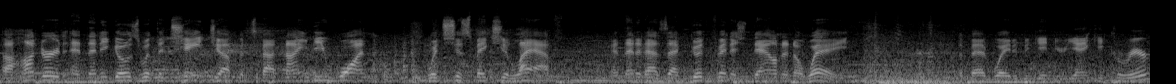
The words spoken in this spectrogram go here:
100, and then he goes with the changeup. It's about 91, which just makes you laugh. And then it has that good finish down and away. The bad way to begin your Yankee career.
